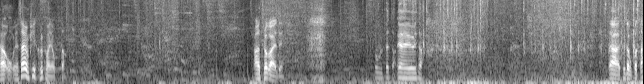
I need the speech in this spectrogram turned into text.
야, 어, 야 사이먼 피 그렇게 많이 없다 아 들어가야 돼 더블 뺐다. 야, 야 여기다. 야, 둘다 묶었다?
